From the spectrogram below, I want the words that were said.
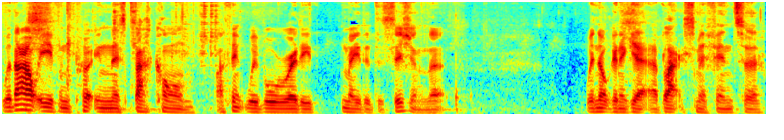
without even putting this back on, I think we've already made a decision that we're not going to get a blacksmith in to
